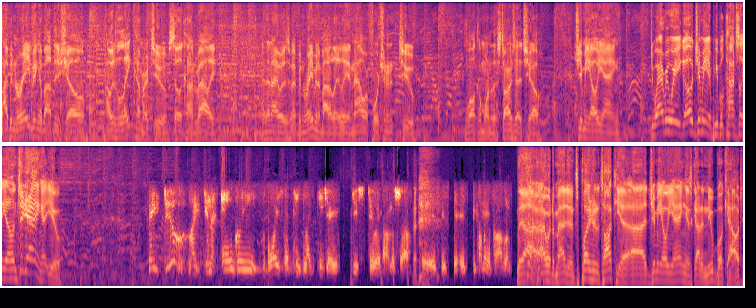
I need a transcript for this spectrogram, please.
I've been raving about this show. I was a latecomer to Silicon Valley. And then I was I've been raving about it lately, and now we're fortunate to welcome one of the stars of that show, Jimmy O Yang. Do everywhere you go, Jimmy, are people constantly yelling Jian Yang at you? They do, like in an angry voice that T- like TJ used to do it on the show. it, it, it, it's becoming a problem. Yeah, I, I would imagine. It's a pleasure to talk to you. Uh, Jimmy O Yang has got a new book out.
